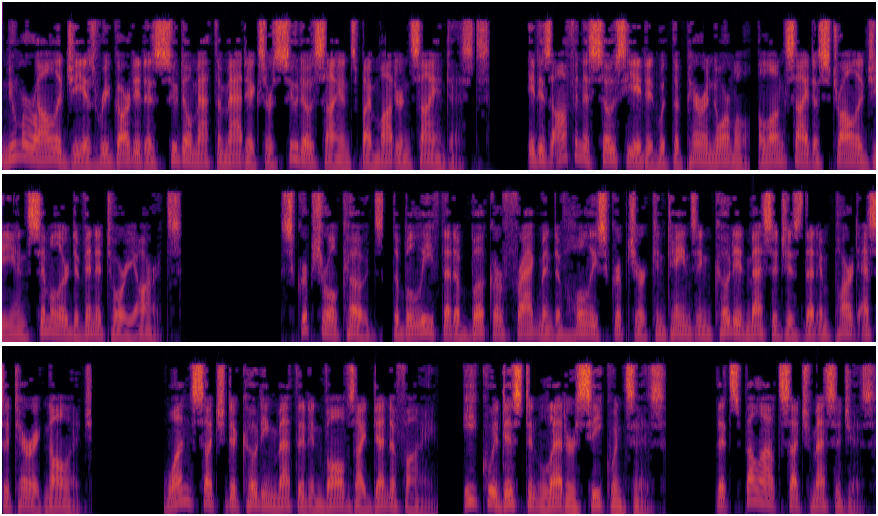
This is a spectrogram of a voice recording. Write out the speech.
Numerology is regarded as pseudo-mathematics or pseudoscience by modern scientists. It is often associated with the paranormal, alongside astrology and similar divinatory arts. Scriptural codes, the belief that a book or fragment of Holy Scripture contains encoded messages that impart esoteric knowledge. One such decoding method involves identifying equidistant letter sequences that spell out such messages.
